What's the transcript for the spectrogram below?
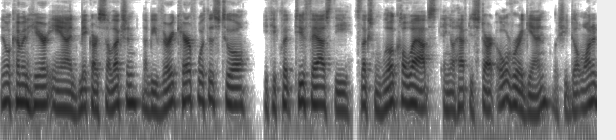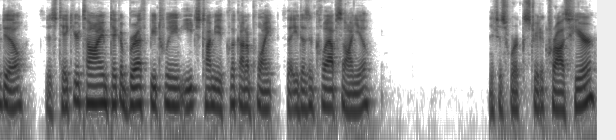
Then we'll come in here and make our selection. Now be very careful with this tool. If you click too fast, the selection will collapse and you'll have to start over again, which you don't want to do. So just take your time, take a breath between each time you click on a point so that it doesn't collapse on you. Let's just work straight across here.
